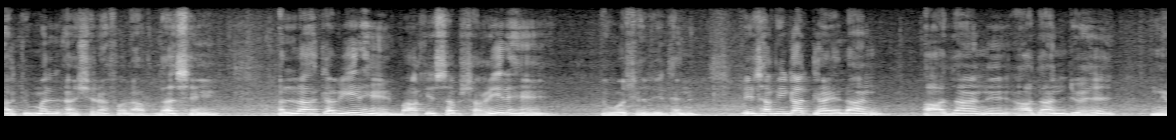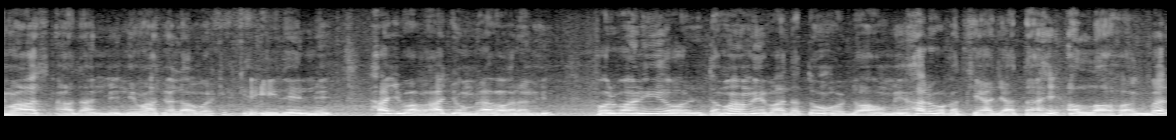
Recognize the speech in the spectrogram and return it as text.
اکمل، اشرف اور اقدس ہیں۔ اللہ کبیر ہیں، باقی سب صغیر ہیں۔ وہ شدید ہے نا اس حقیقت کا اعلان آذان آذان جو ہے نماز آذان میں نماز میں اللہ اکبر کے عیدین میں حج و حج، عمرہ وغیرہ میں قربانی اور تمام عبادتوں اور دعاؤں میں ہر وقت کیا جاتا ہے۔ اللہ اکبر۔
